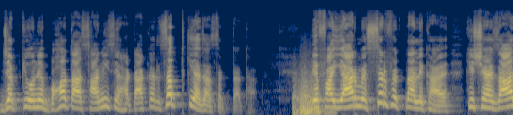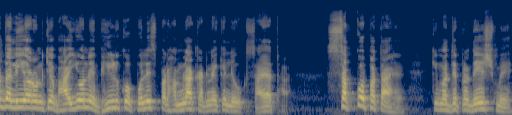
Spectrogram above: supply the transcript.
जबकि उन्हें बहुत आसानी से हटाकर जब्त किया जा सकता था। एफआईआर में सिर्फ़ इतना लिखा है कि शहजाद अली और उनके भाइयों ने भीड़ को पुलिस पर हमला करने के लिए उकसाया था। सबको पता है कि मध्य प्रदेश में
